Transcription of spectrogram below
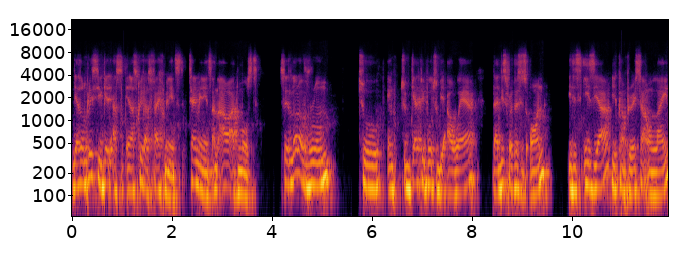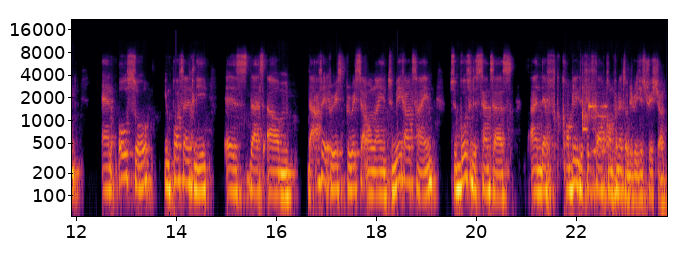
There's some places you get as, in as quick as five minutes, 10 minutes, an hour at most. So there's a lot of room to, to get people to be aware that this process is on. It is easier. You can pre-register online. And also, importantly, is that, um, that after you pre-register online, to make our time to go to the centers and then complete the physical component of the registration.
